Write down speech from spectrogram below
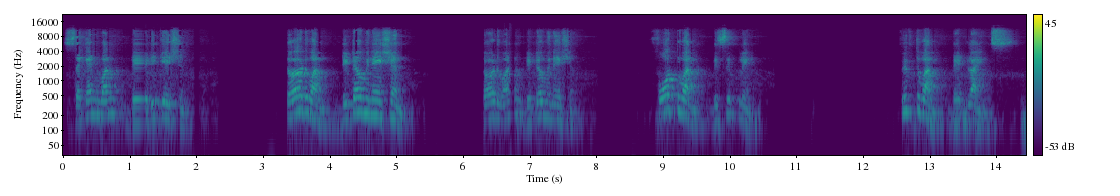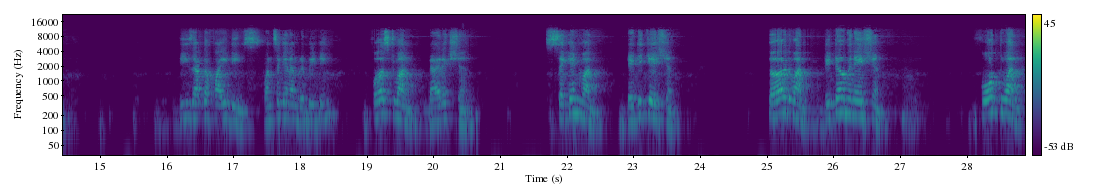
Second one, dedication. Third one, determination. Third one, determination. Fourth one, discipline. Fifth one, deadlines. These are the five D's. Once again, I'm repeating. First one, direction. Second one, dedication. Third one, determination. Fourth one,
